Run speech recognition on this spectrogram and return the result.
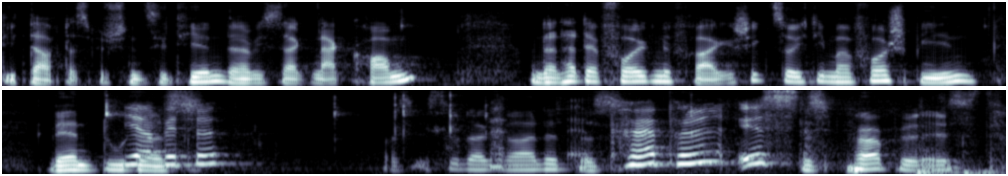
ich darf das bestimmt zitieren. Da habe ich gesagt, na komm. Und dann hat er folgende Frage geschickt. Soll ich die mal vorspielen? Während du Ja, das, bitte. Was isst du da gerade? Das, Purple ist das Purple ist.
